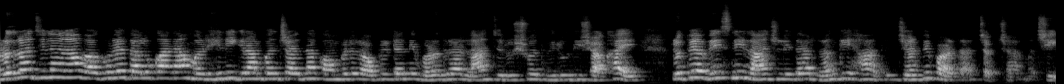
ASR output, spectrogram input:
વડોદરા જિલ્લાના વાઘોડિયા તાલુકાના મઢેલી ગ્રામ પંચાયતના કોમ્પ્યુટર ઓપરેટરની વડોદરા લાંચ રૂશ્વત વિરોધી શાખાએ રૂપિયા વીસની લાંચ લીધા રંગે હાથ ઝડપી પાડતા ચકચાર મચી.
